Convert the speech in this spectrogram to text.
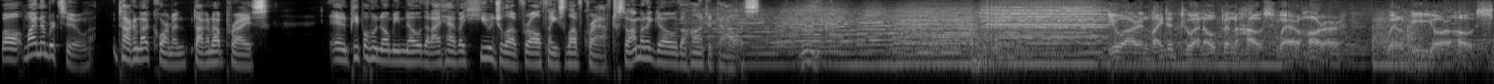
Well, my number two, talking about Corman, talking about Price, and people who know me know that I have a huge love for all things Lovecraft. So I'm going to go The Haunted Palace. Hmm. You are invited to an open house where horror will be your host.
